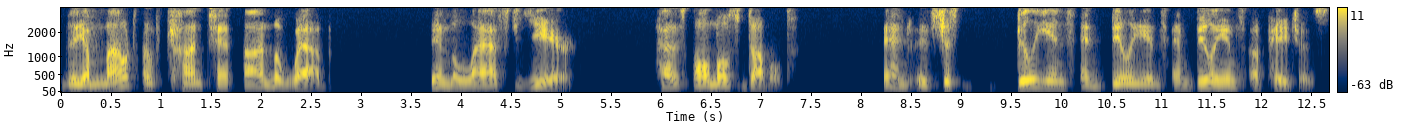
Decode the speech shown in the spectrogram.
the amount of content on the web in the last year has almost doubled. And it's just billions and billions and billions of pages.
